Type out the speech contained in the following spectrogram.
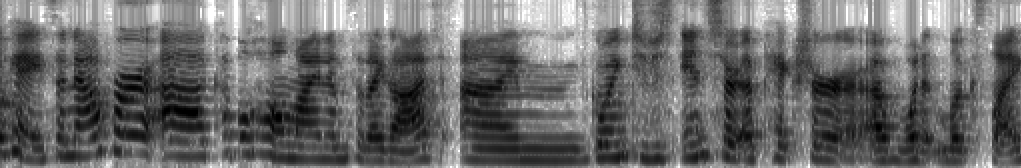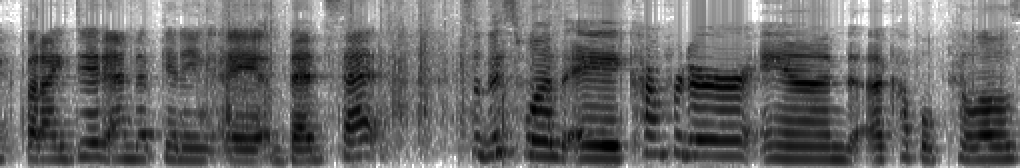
Okay, so now for a couple home items that I got. I'm going to just insert a picture of what it looks like, but I did end up getting a bed set. So this was a comforter and a couple pillows.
